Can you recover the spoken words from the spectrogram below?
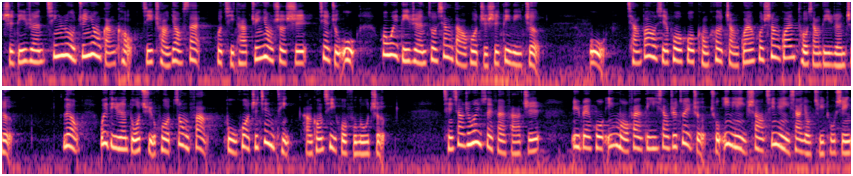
使敌人侵入军用港口、机场要塞或其他军用设施、建筑物，或为敌人做向导或指示地理者；五、强暴、胁迫或恐吓长官或上官投降敌人者；六、为敌人夺取或纵放捕获之舰艇、航空器或俘虏者。前项之未遂犯罚之。预备或阴谋犯第一项之罪者，处一年以上七年以下有期徒刑；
